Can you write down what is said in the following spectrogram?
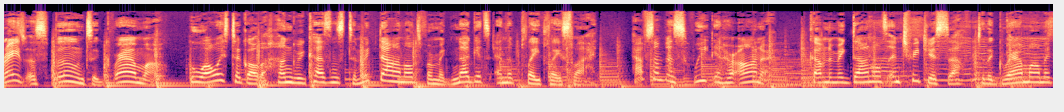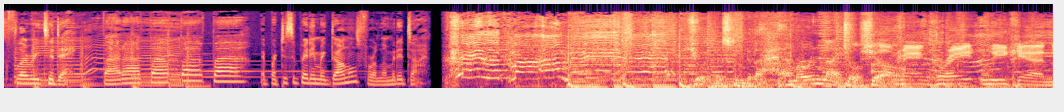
raise a spoon to Grandma, who always took all the hungry cousins to McDonald's for McNuggets and the Play Play slide. Have something sweet in her honor. Come to McDonald's and treat yourself to the Grandma McFlurry today. Ba da ba ba ba. At participating McDonald's for a limited time. Hey, look, Ma, I made it. You're listening to the Hammer and Nigel Show. Oh man, great weekend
